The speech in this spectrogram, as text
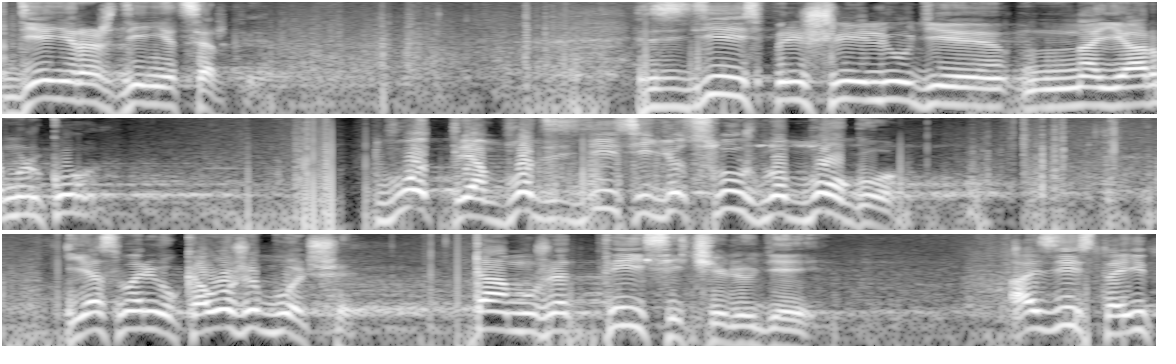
день рождения церкви. Здесь пришли люди на ярмарку. Вот прям, вот здесь идет служба Богу. Я смотрю, кого же больше? Там уже тысячи людей. А здесь стоит,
